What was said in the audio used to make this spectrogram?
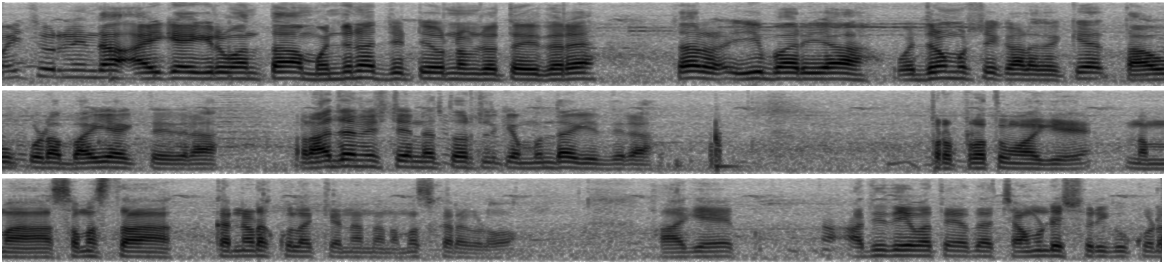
ಮೈಸೂರಿನಿಂದ ಆಯ್ಕೆಯಾಗಿರುವಂಥ ಮಂಜುನಾಥ್ ಜೆಟ್ಟಿ ಅವರು ನಮ್ಮ ಜೊತೆ ಇದ್ದಾರೆ. ಸರ್ ಈ ಬಾರಿಯ ವಜ್ರಮುಷ್ಟಿ ಕಾಳಗಕ್ಕೆ ತಾವು ಕೂಡ ಭಾಗಿಯಾಗ್ತಾ ಇದ್ದೀರಾ? ರಾಜನಿಷ್ಠೆಯನ್ನು ತೋರಿಸಲಿಕ್ಕೆ ಮುಂದಾಗಿದ್ದೀರಾ? ಪ್ರಪ್ರಥಮವಾಗಿ ನಮ್ಮ ಸಮಸ್ತ ಕನ್ನಡ ಕುಲಕ್ಕೆ ನನ್ನ ನಮಸ್ಕಾರಗಳು. ಹಾಗೆ ಅಧಿದೇವತೆಯಾದ ಚಾಮುಂಡೇಶ್ವರಿಗೂ ಕೂಡ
